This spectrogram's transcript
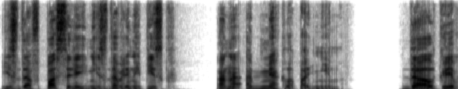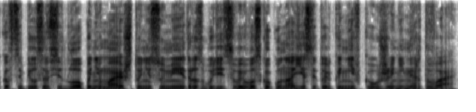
Издав последний сдавленный писк, она обмякла под ним. Дал крепко вцепился в седло, понимая, что не сумеет разбудить своего скакуна, если только Нивка уже не мертва.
